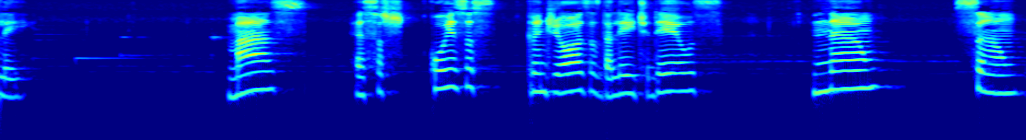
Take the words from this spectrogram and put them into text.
lei. Mas essas coisas grandiosas da lei de Deus não são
